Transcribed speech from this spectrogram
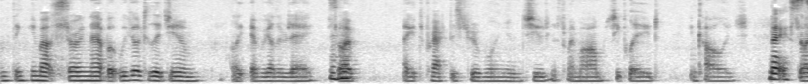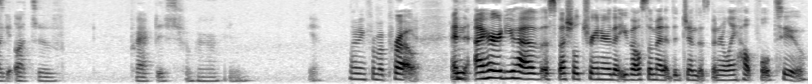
I'm thinking about starting that, but we go to the gym like every other day, so I I get to practice dribbling and shooting with my mom. She played in college, Nice. so I get lots of practice from her. And yeah. Learning from a pro. Yeah. And I heard you have a special trainer that you've also met at the gym that's been really helpful too.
